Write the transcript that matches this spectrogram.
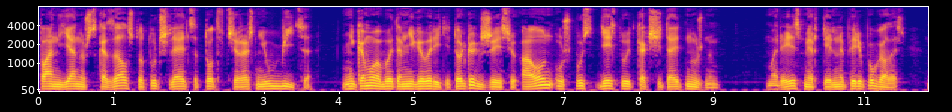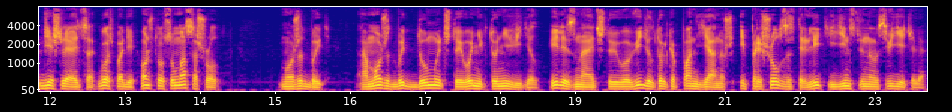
Пан Януш сказал, что тут шляется тот вчерашний убийца. Никому об этом не говорите, только к Жесю, а он уж пусть действует, как считает нужным. Мария смертельно перепугалась. Где шляется? Господи, он что, с ума сошел? Может быть. А может быть, думает, что его никто не видел. Или знает, что его видел только пан Януш и пришел застрелить единственного свидетеля.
